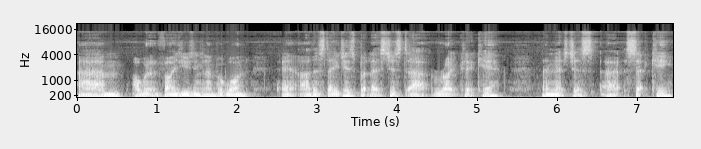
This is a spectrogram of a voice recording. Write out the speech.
Um, I wouldn't advise using Lambert 1 at other stages, but let's just uh, right click here and let's just uh, set key.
